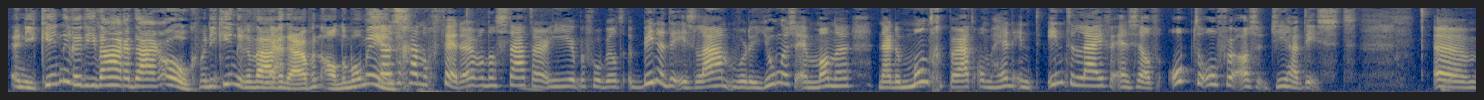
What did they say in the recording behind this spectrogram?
en die kinderen die waren daar ook. Maar die kinderen waren Ja. daar op een ander moment. Nou, ze gaan nog verder, want dan staat er hier bijvoorbeeld: binnen de islam worden jongens en mannen naar de mond gepraat om hen in, in te lijven en zelf op te offeren als jihadist. Ehm,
